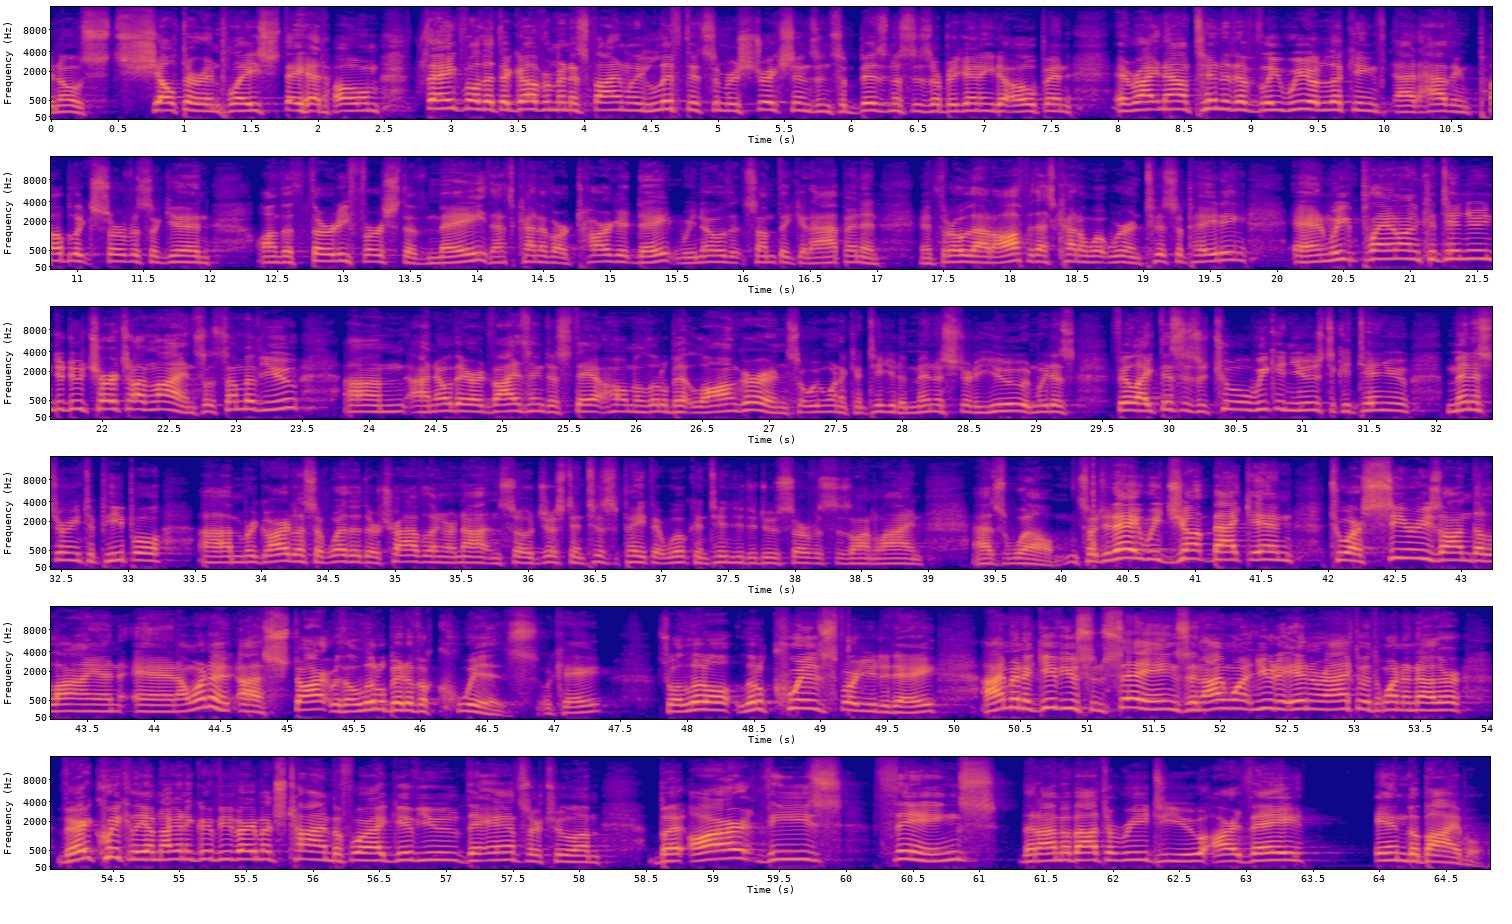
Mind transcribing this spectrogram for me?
you know, shelter in place, stay at home. Thankful that the government has finally lifted some restrictions and some businesses are beginning to open. And right now, tentatively, we are looking at having public service again on the 31st of May. That's kind of our target date. We know that something could happen and, and throw that off, but that's kind of what we're anticipating. And we plan on continuing to do church online. So some of you, um, I know they're advising to stay at home a little bit longer, and so we want to continue to minister to you. And we just feel like this is a tool we can use to continue ministering to people, um, regardless of whether they're traveling or not. And so just anticipate that we'll continue to do services online as well. So today we jump back in to our series on the lion, and I want to uh, start with a little bit of a quiz, okay? So a little little quiz for you today. I'm going to give you some sayings and I want you to interact with one another very quickly. I'm not going to give you very much time before I give you the answer to them. But are these things that I'm about to read to you are they in the Bible?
